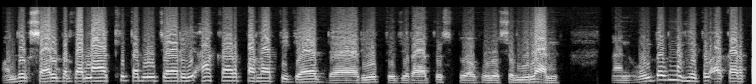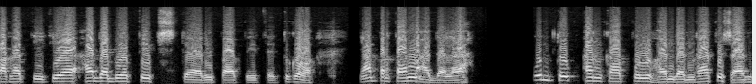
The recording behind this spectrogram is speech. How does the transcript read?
Untuk soal pertama, kita mencari akar pangkat 3 dari 729. Dan untuk menghitung akar pangkat 3, ada dua tips dari Papi Tetuko. Yang pertama adalah, untuk angka puluhan dan ratusan,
